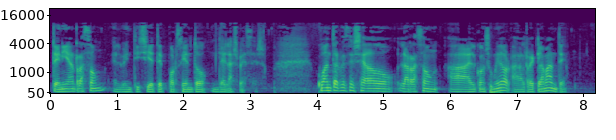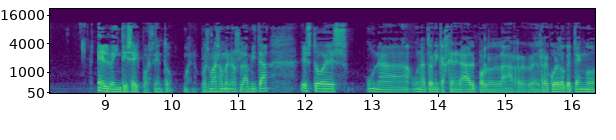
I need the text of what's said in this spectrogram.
tenían razón el 27% de las veces. ¿Cuántas veces se ha dado la razón al consumidor, al reclamante? El 26%. Bueno, pues más o menos la mitad. Esto es una, una tónica general por el recuerdo que tengo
